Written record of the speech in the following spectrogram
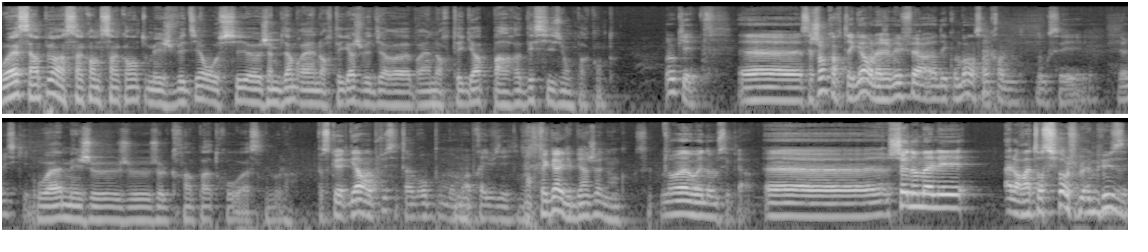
Ouais, c'est un peu un 50-50, mais je vais dire aussi, euh, j'aime bien Brian Ortega, je vais dire euh, Brian Ortega par décision par contre. Ok. Euh, sachant qu'Ortega, on l'a jamais vu faire des combats en 5 rounds, donc c'est risqué. Ouais, mais je, je, je le crains pas trop à ce niveau-là. Parce que Edgar en plus c'est un gros poumon, bon, après il vieillit. Ortega, il est bien jeune encore. C'est- Ouais, ouais, non, mais c'est clair. Euh, Sean O'Malley, alors attention, je m'amuse.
